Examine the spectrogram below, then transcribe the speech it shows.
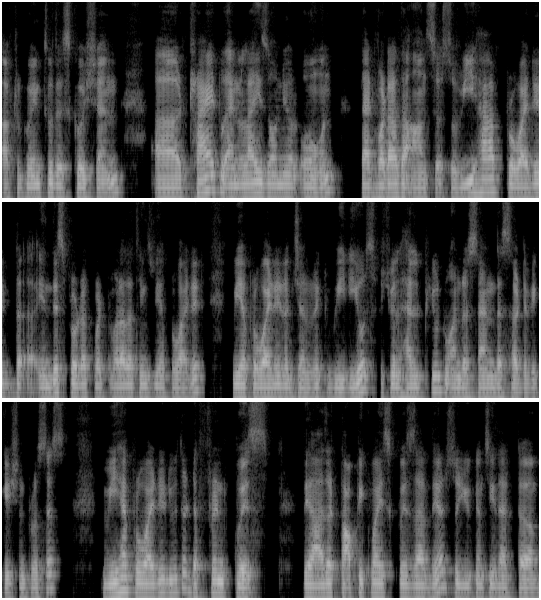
after going through this question, uh, try to analyze on your own that what are the answers. So we have provided the, in this product, what, what are the things we have provided? We have provided a generic videos, which will help you to understand the certification process. We have provided you the different quiz. There are the topic wise quiz are there. So you can see that uh,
